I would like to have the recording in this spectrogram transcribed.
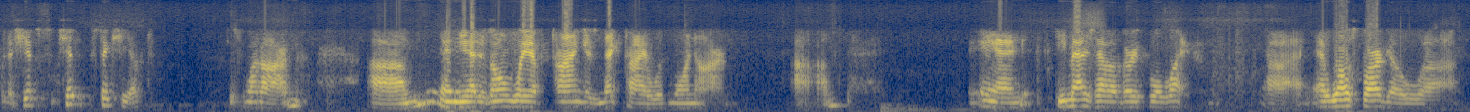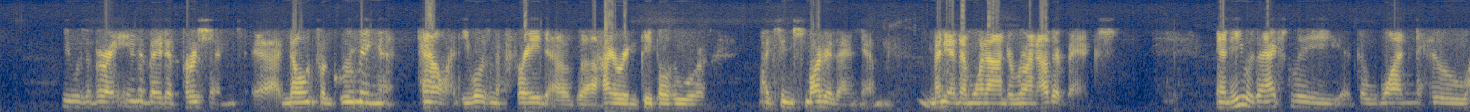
with a shift, shift, stick shift, just one arm, um, and he had his own way of tying his necktie with one arm. Um, and he managed to have a very full life. Uh, at Wells Fargo, uh, he was a very innovative person, uh, known for grooming talent. He wasn't afraid of uh, hiring people who were might seem smarter than him. Many of them went on to run other banks. And he was actually the one who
